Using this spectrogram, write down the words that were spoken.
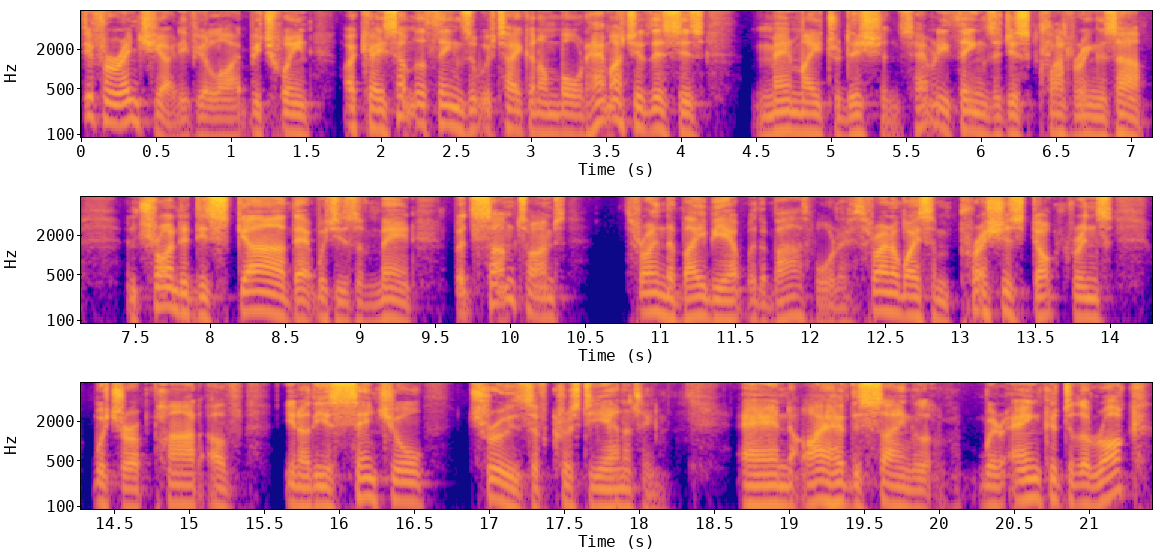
differentiate, if you like, between, okay, some of the things that we've taken on board, how much of this is man made traditions? How many things are just cluttering us up? And trying to discard that which is of man. But sometimes throwing the baby out with the bathwater, throwing away some precious doctrines which are a part of, you know, the essential truths of Christianity. And I have this saying, look, we're anchored to the rock,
